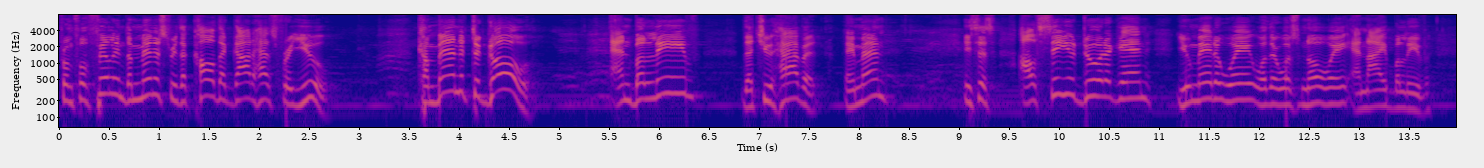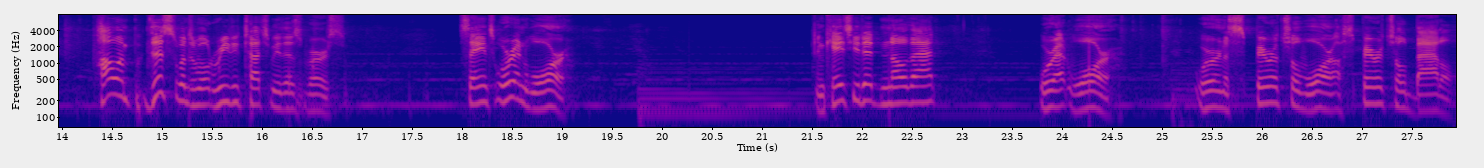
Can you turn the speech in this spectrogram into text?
from fulfilling the ministry, the call that God has for you? Command it to go and believe that you have it. Amen? He says, I'll see you do it again. You made a way where there was no way, and I believe. How imp- this one will really touch me, this verse. Saints, we're in war. In case you didn't know that, we're at war. We're in a spiritual war, a spiritual battle.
